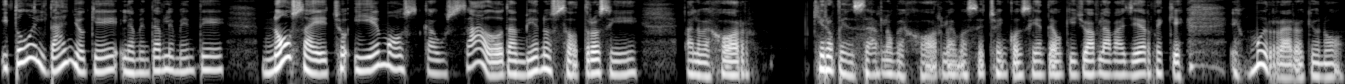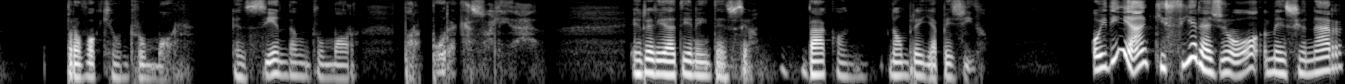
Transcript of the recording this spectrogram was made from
y todo el daño que lamentablemente nos ha hecho y hemos causado también nosotros y a lo mejor quiero pensarlo mejor, lo hemos hecho inconsciente, aunque yo hablaba ayer de que es muy raro que uno provoque un rumor encienda un rumor por pura casualidad. En realidad tiene intención, va con nombre y apellido. Hoy día quisiera yo mencionar,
